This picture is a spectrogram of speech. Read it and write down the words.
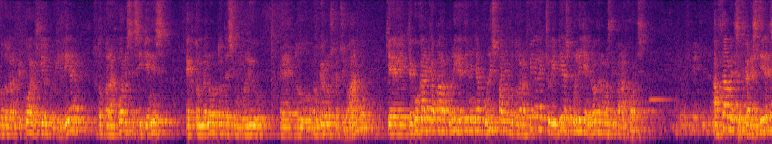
φωτογραφικό αρχείο του Ηλία. Του το παραχώρησε συγγενή εκ των μελών τότε Συμβουλίου ε, του ο Γιώργος Χατζιωάννου. Και, και εγώ χάρηκα πάρα πολύ γιατί είναι μια πολύ σπάνια φωτογραφία και ο Ηλίας πολύ γενναιόδρα μας την παραχώρησε. Αυτά με τις ευχαριστίες.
